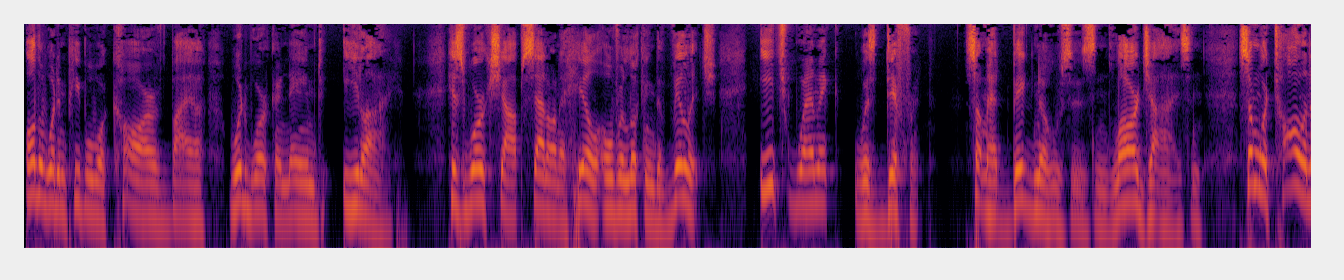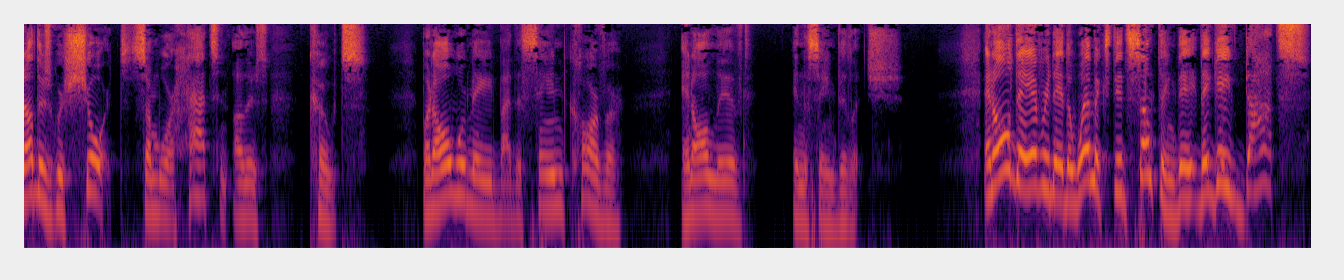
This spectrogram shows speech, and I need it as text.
All the wooden people were carved by a woodworker named Eli. His workshop sat on a hill overlooking the village. Each Wemmick was different. Some had big noses and large eyes, and some were tall and others were short. Some wore hats and others coats. But all were made by the same carver, and all lived in the same village. And all day, every day, the Wemmicks did something. They, they gave dots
